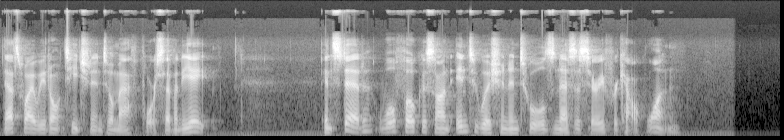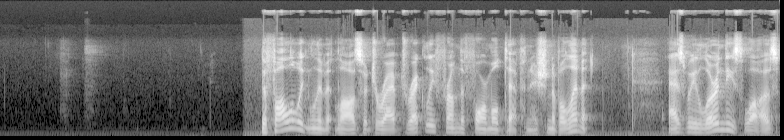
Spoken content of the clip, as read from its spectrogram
That's why we don't teach it until Math 478. Instead, we'll focus on intuition and tools necessary for Calc 1. The following limit laws are derived directly from the formal definition of a limit. As we learn these laws,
